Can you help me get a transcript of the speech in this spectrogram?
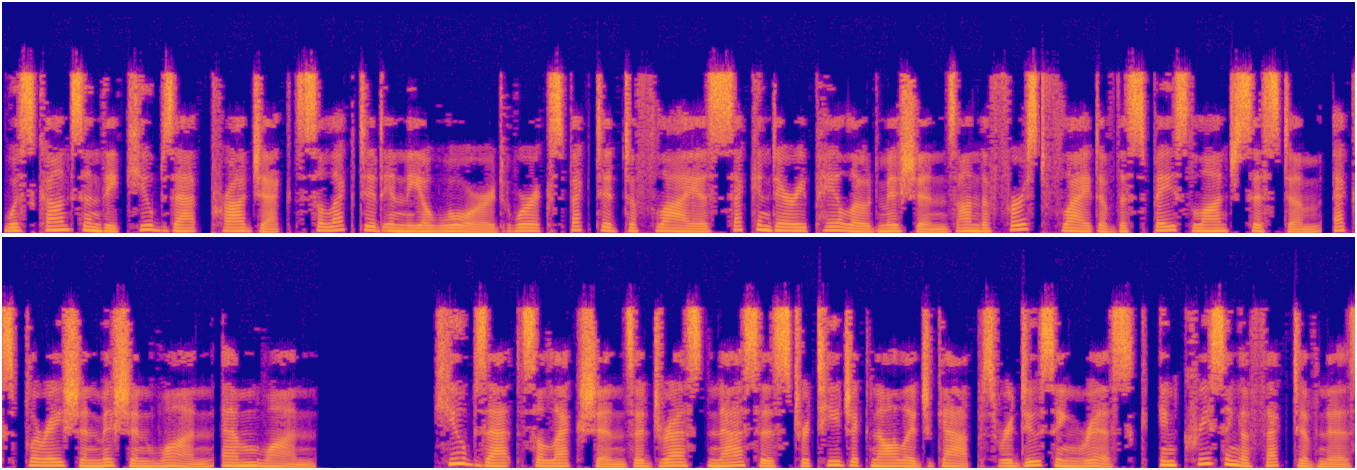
Wisconsin The CubeSat project selected in the award were expected to fly as secondary payload missions on the first flight of the Space Launch System, Exploration Mission 1 EM-1. CubeSat selections addressed NASA's strategic knowledge gaps reducing risk, increasing effectiveness,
